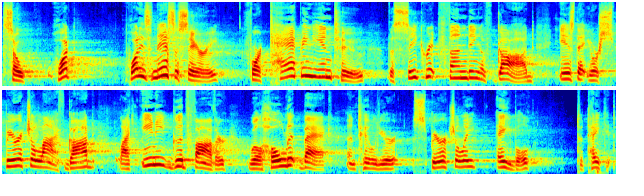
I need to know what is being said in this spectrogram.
So, what, what is necessary for tapping into the secret funding of God is that your spiritual life, God, like any good father, will hold it back until you're spiritually able to take it.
